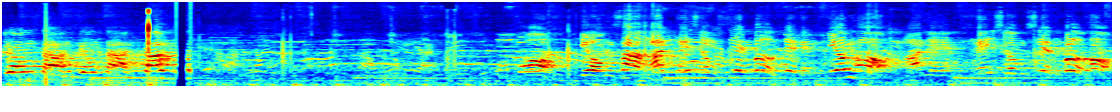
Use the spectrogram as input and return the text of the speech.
中上中上感。哦，中上安天上圣母这个奖吼，安尼天上圣母吼。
